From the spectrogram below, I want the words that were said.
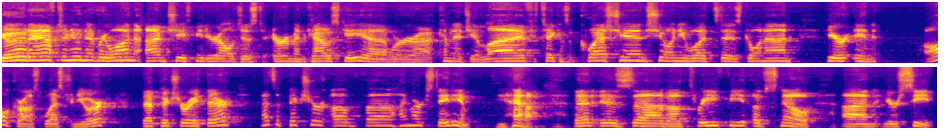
Good afternoon, everyone. I'm Chief Meteorologist Aaron Mentkowski. Uh, we're uh, coming at you live, taking some questions, showing you what is going on here in all across Western New York. That picture right there, that's a picture of uh, Highmark Stadium. Yeah, that is uh, about three feet of snow on your seat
